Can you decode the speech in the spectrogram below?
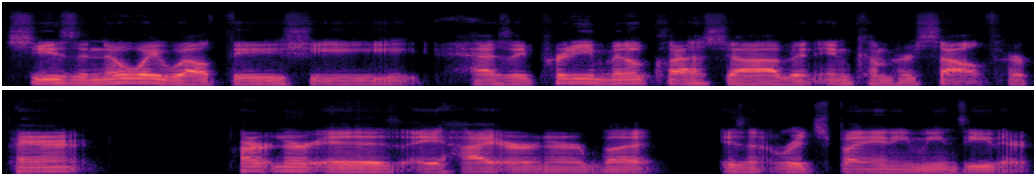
She is in no way wealthy. She has a pretty middle class job and income herself. Her parent partner is a high earner, but isn't rich by any means either.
